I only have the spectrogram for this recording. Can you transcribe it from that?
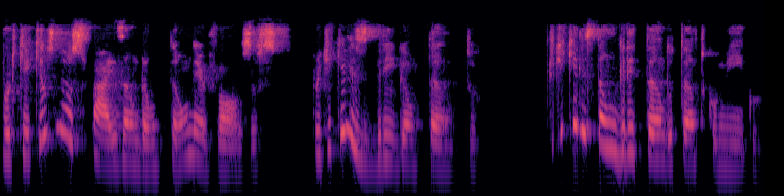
Por que, que os meus pais andam tão nervosos? Por que, que eles brigam tanto? Por que, que eles estão gritando tanto comigo?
